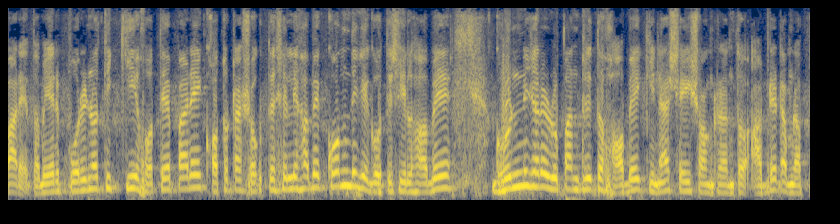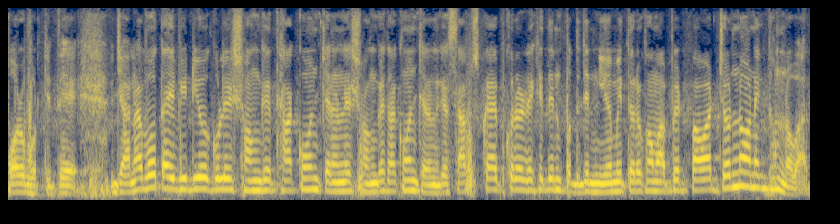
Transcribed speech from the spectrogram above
পারে। তবে এর পরিণতি কি হতে পারে, কতটা শক্তিশালী হবে, কোন দিকে গতিশীল হবে ঘূর্ণিঝড়ে রূপান্তরিত হবে কিনা সেই সংক্রান্ত আপডেট আমরা পরবর্তীতে জানাব। তাই ভিডিওগুলির সঙ্গে থাকুন, চ্যানেলের সঙ্গে থাকুন, চ্যানেলকে সাবস্ক্রাইব করে রেখে দিন। প্রতিদিন নিয়মিত এরকম আপডেট পাওয়ার জন্য অনেক ধন্যবাদ।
